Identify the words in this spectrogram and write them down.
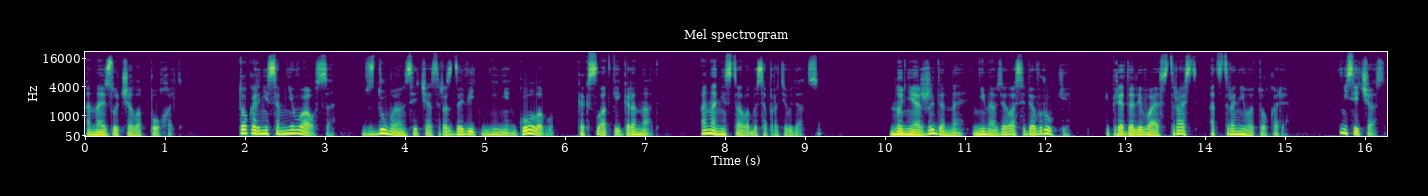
она излучала похоть. Токарь не сомневался, вздумая он сейчас раздавить Нине голову, как сладкий гранат, она не стала бы сопротивляться. Но неожиданно Нина взяла себя в руки и, преодолевая страсть, отстранила токаря. «Не сейчас.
